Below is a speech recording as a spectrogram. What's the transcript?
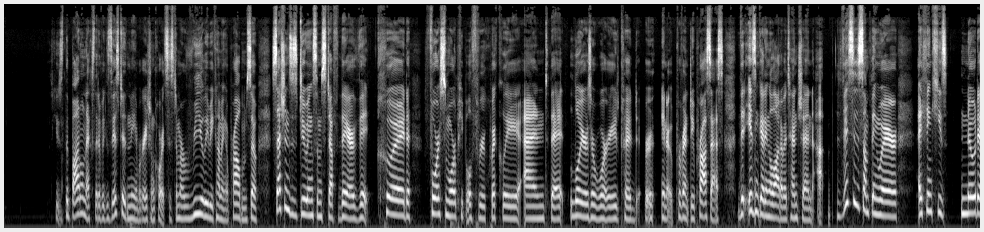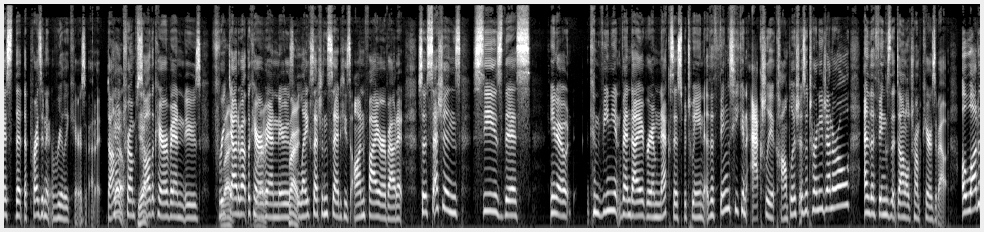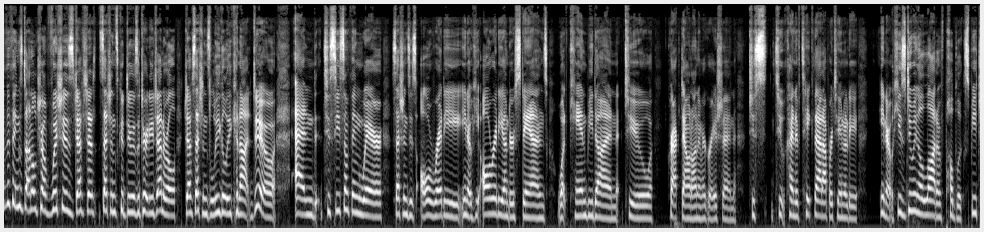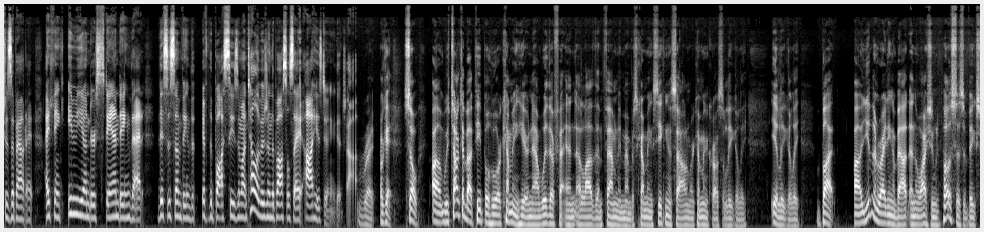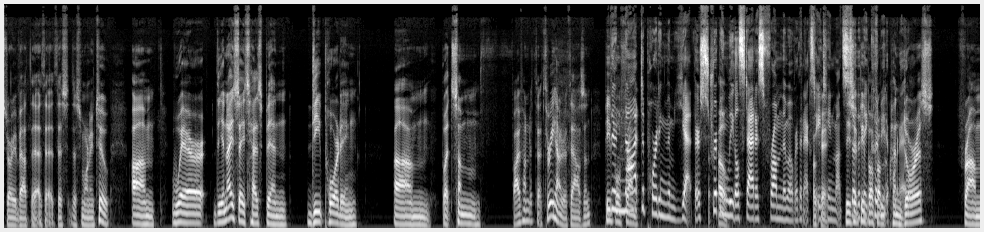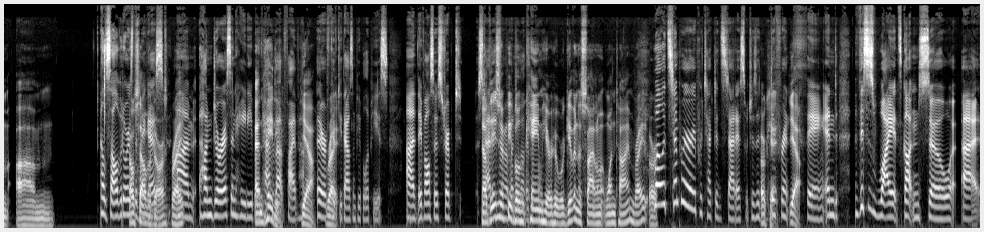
the bottlenecks that have existed in the immigration court system are really becoming a problem. So Sessions is doing some stuff there that could force more people through quickly and that lawyers are worried could you know prevent due process that isn't getting a lot of attention uh, this is something where i think he's noticed that the president really cares about it donald Yeah, trump yeah. saw the caravan news freaked Right, out about the caravan right, news right. like sessions said he's on fire about it so sessions sees this you know convenient Venn diagram nexus between the things he can actually accomplish as Attorney General and the things that Donald Trump cares about. A lot of the things Donald Trump wishes Jeff Je- Sessions could do as Attorney General, Jeff Sessions legally cannot do. And to see something where Sessions is already, you know, he already understands what can be done to crack down on immigration, to to kind of take that opportunity you know, he's doing a lot of public speeches about it. I think in the understanding that this is something that if the boss sees him on television, the boss will say, ah, he's doing a good job. Right. Okay. So uh, we've talked about people who are coming here now with their fa- and a lot of them family members coming seeking asylum or coming across illegally, illegally. But uh, you've been writing about, and the Washington Post has a big story about this this morning too, um, where the United States has been deporting, um, what some 500, 300,000 people They're from not deporting them yet. They're stripping Oh. legal status from them over the next Okay. 18 months These so are that people they could from be. Honduras, from um, El Salvador is El the Salvador, biggest. right. Um, Honduras and Haiti both And have Haiti. about five Yeah, or right. 50,000 people apiece. Uh, they've also stripped now these are people who came people. here who were given asylum at one time, right? Or Well, it's temporary protected status, which is a Okay, different yeah. thing, and this is why it's gotten so. Uh,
